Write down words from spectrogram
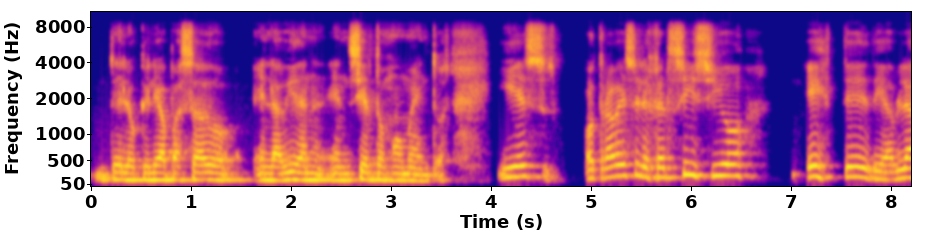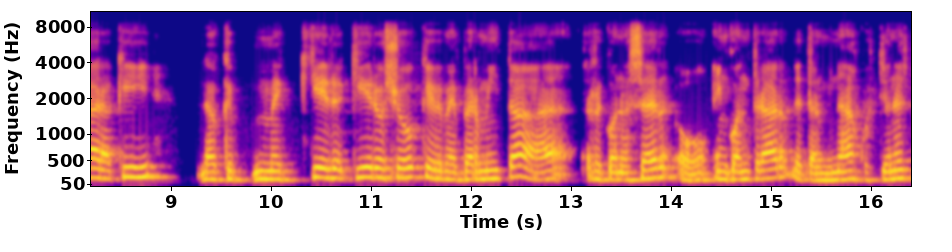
De lo que le ha pasado en la vida en, en ciertos momentos. Y es otra vez el ejercicio este de hablar aquí lo que me quiero yo que me permita reconocer o encontrar determinadas cuestiones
